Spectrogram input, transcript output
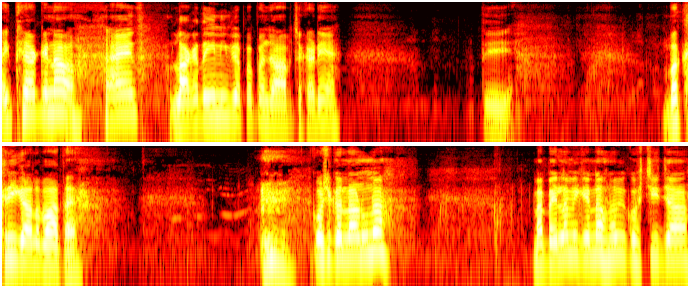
ਇੱਥੇ ਆ ਕੇ ਨਾ ਐ ਲੱਗਦਾ ਹੀ ਨਹੀਂ ਵੀ ਆਪਾਂ ਪੰਜਾਬ 'ਚ ਖੜੇ ਆ। ਤੇ ਵੱਖਰੀ ਗੱਲਬਾਤ ਹੈ। ਕੁਝ ਗੱਲਾਂ ਨੂੰ ਨਾ ਮੈਂ ਪਹਿਲਾਂ ਵੀ ਕਹਿੰਦਾ ਹੁੰਦਾ ਵੀ ਕੁਝ ਚੀਜ਼ਾਂ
